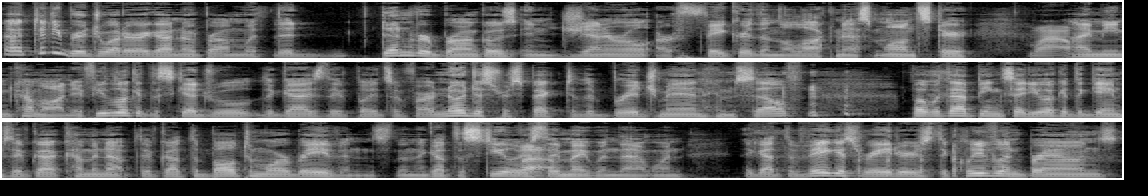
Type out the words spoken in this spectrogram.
Uh, Teddy Bridgewater, I got no problem with. The Denver Broncos in general are faker than the Loch Ness Monster. Wow. I mean, come on. If you look at the schedule, the guys they've played so far, no disrespect to the Bridge Man himself. but with that being said, you look at the games they've got coming up. They've got the Baltimore Ravens, then they got the Steelers. Wow. They might win that one. They got the Vegas Raiders, the Cleveland Browns,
